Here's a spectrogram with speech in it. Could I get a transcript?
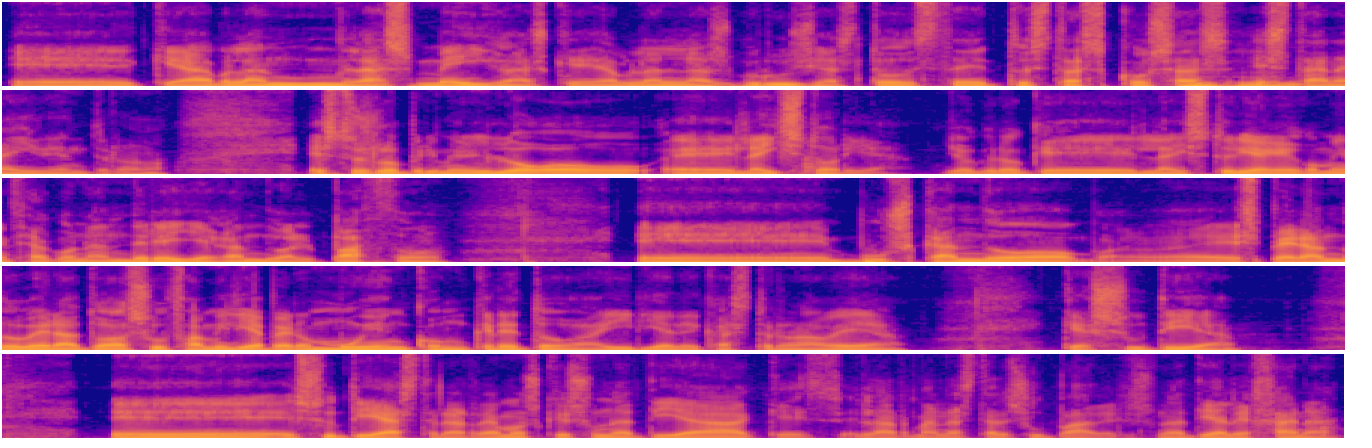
que hablan las meigas, que hablan las brullas, todo este, todas estas cosas están ahí dentro. ¿no? Esto es lo primero. Y luego eh, la historia. Yo creo que la historia que comienza con André llegando al Pazo, eh, buscando, esperando ver a toda su familia, pero muy en concreto a Iria de Castronavea, que es su tía. Eh, es su tiastra, vemos que es una tía que es la hermanastra de su padre, es una tía lejana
